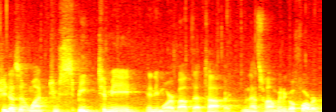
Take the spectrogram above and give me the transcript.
she doesn't want to speak to me anymore about that topic. And that's how I'm going to go forward.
